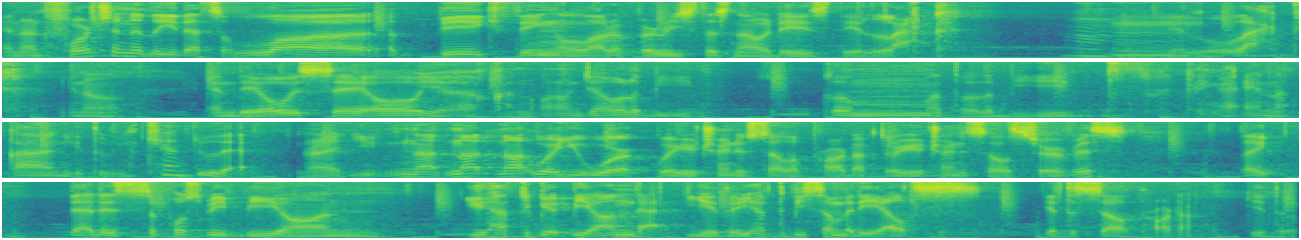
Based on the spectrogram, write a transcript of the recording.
And unfortunately, that's a lot, a big thing. A lot of baristas nowadays they lack. Hmm. They lack, you know. And they always say, oh yeah, kan orang Jawa lebih sungkem atau lebih kayak nggak enakan gitu. You can't do that, right? You, not not not where you work, where you're trying to sell a product or you're trying to sell a service. Like that is supposed to be beyond. You have to get beyond that. Gitu. You have to be somebody else. You have to sell a product. Gitu.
